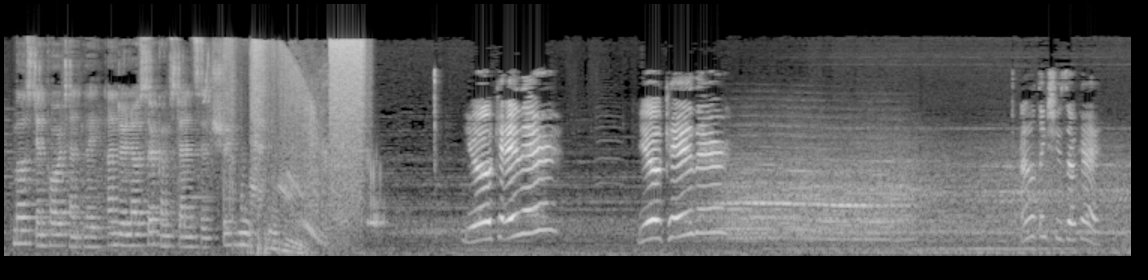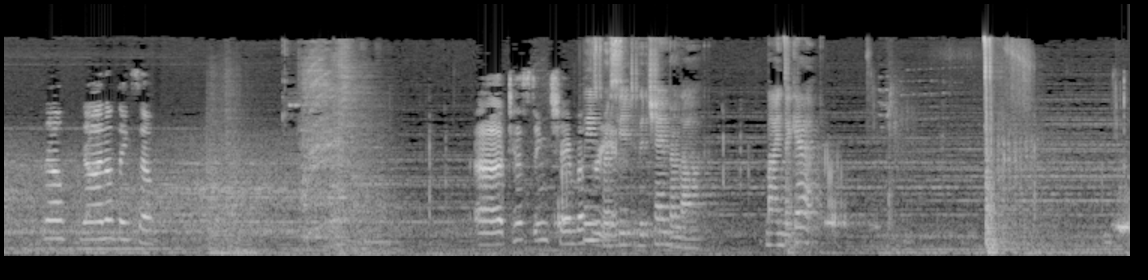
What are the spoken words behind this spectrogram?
Most importantly, under no circumstances should you. You okay there? You okay there? I don't think she's okay. No, no, I don't think so. Uh, testing chamber Please three. proceed to the chamber lock. Mind the gap.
